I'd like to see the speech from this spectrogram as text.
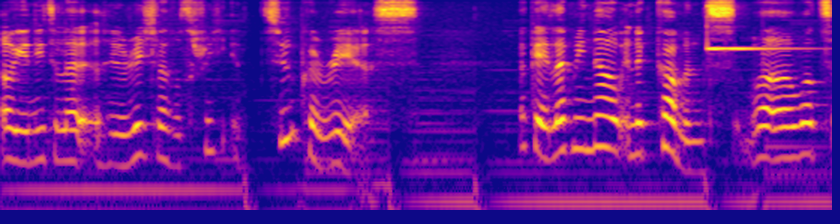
Oh, you need to let you reach level 3 in two careers. Okay, let me know in the comments well, what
